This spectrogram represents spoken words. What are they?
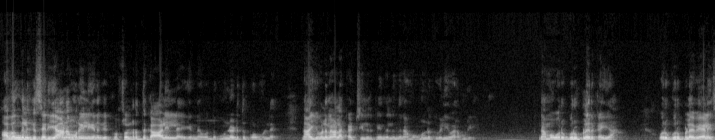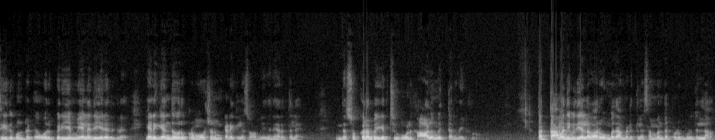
அவங்களுக்கு சரியான முறையில் எனக்கு சொல்கிறதுக்கு ஆள் இல்லை. என்னை வந்து முன்னெடுத்து போக முடியல. நான் இவ்வளோ நாளாக கட்சியில் இருக்கேன். இதுலேருந்து நம்ம முன்னுக்கு வெளியே வர முடியல. நம்ம ஒரு குரூப்பில் இருக்கேன் ஐயா. ஒரு குரூப்பில் வேலை செய்து கொண்டிருக்கேன். ஒரு பெரிய மேலதிகாரி இருக்கிறேன். எனக்கு எந்த ஒரு ப்ரொமோஷனும் கிடைக்கல சுவாமி இந்த நேரத்தில். இந்த சுக்கர பயிற்சி உங்களுக்கு ஆளுமைத்தன்மை கொடுக்கும் பத்தாம் அதிபதி அல்லவா? ஒன்பதாம் இடத்துல சம்பந்தப்படும் பொழுதெல்லாம்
